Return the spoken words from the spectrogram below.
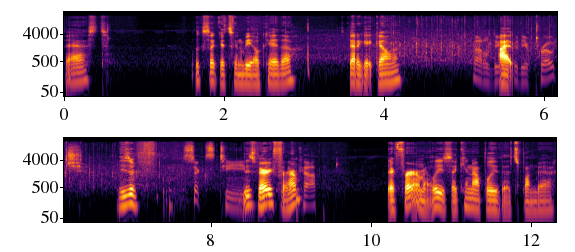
Fast. Looks like it's gonna be okay though. It's gotta get going. That'll do I- for the approach. These are 16. These very the firm. they're firm at least. I cannot believe that spun back.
